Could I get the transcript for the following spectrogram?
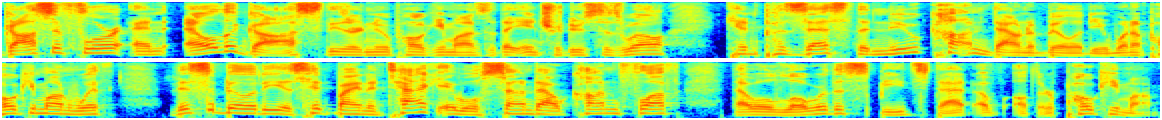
Gossifleur and Eldegoss, these are new Pokemons that they introduced as well, can possess the new Cotton Down ability. When a Pokemon with this ability is hit by an attack, it will sound out Cotton Fluff that will lower the speed stat of other Pokemon.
